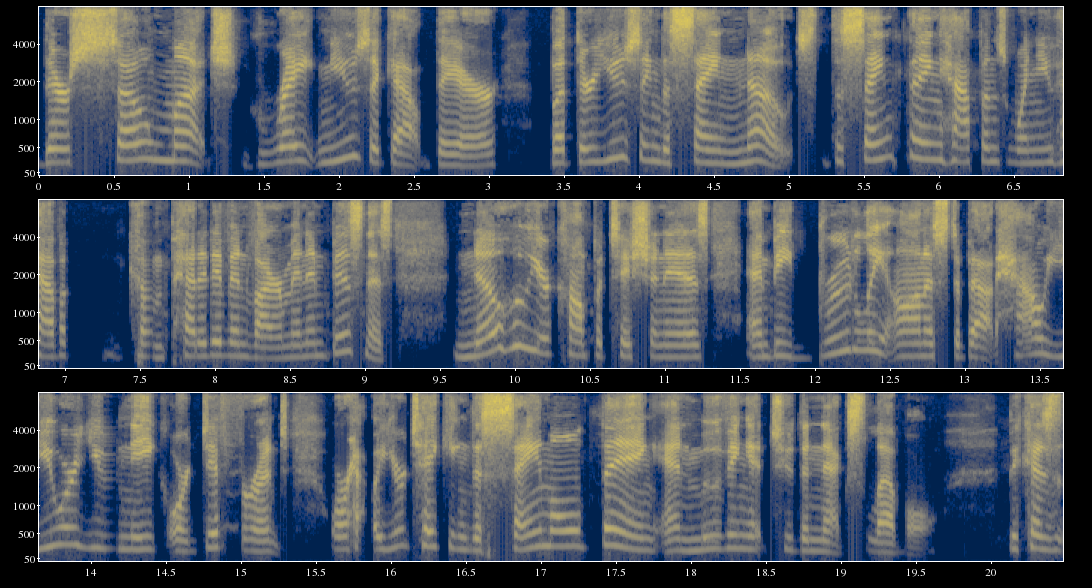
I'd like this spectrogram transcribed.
There's so much great music out there but they're using the same notes. The same thing happens when you have a competitive environment in business. Know who your competition is and be brutally honest about how you are unique or different, or how you're taking the same old thing and moving it to the next level. Because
